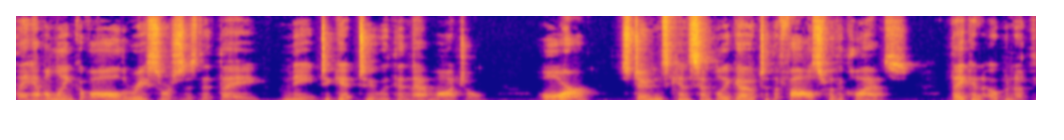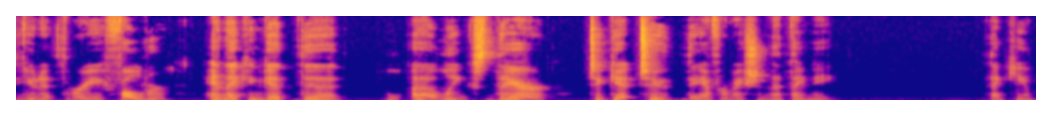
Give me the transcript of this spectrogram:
they have a link of all the resources that they need to get to within that module. Or students can simply go to the files for the class, they can open up the Unit 3 folder, and they can get the uh, links there to get to the information that they need. Thank you.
